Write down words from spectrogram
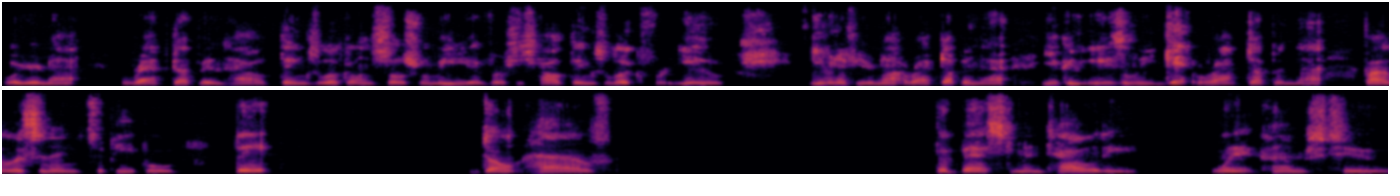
or you're not wrapped up in how things look on social media versus how things look for you, even if you're not wrapped up in that, you can easily get wrapped up in that by listening to people that don't have the best mentality when it comes to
